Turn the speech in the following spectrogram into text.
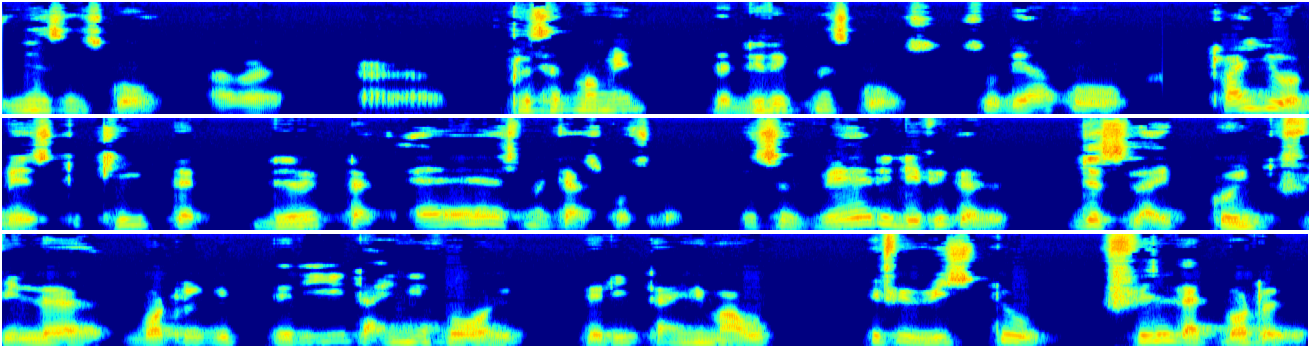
innocence goes, our uh, present moment, the directness goes. So therefore, try your best to keep that direct as much as possible. It's very difficult, just like going to fill a bottle with very tiny hole, very tiny mouth. If you wish to fill that bottle,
